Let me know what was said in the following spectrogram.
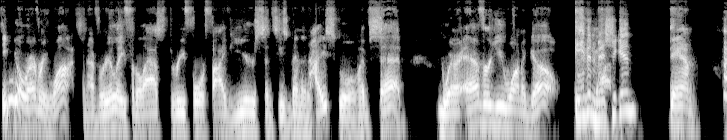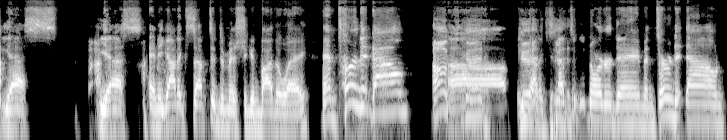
he can go wherever he wants. And I've really, for the last three, four, five years since he's been in high school, have said, wherever you want to go. Even Michigan? Dan, yes yes, and he got accepted to Michigan, by the way, and turned it down. Oh, good. Uh, he good, got accepted to Notre Dame and turned it down.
